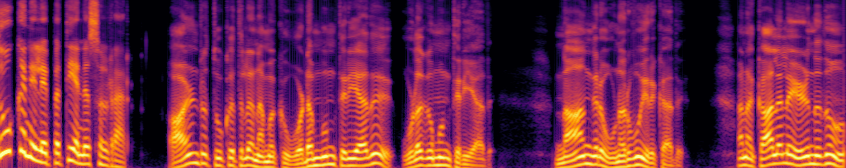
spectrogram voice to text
தூக்க நிலை பத்தி என்ன சொல்றார்? ஆழ்ந்த தூக்கத்துல நமக்கு உடம்பும் தெரியாது உலகமும் தெரியாது. நாங்கிற உணர்வும் இருக்காது. ஆனா காலையில எழுந்ததும்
